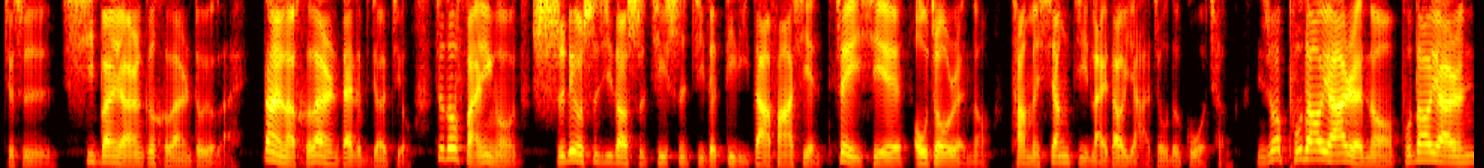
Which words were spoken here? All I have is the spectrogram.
就是西班牙人跟荷兰人都有来。当然了，荷兰人待的比较久，这都反映哦，十六世纪到十七世纪的地理大发现，这些欧洲人哦，他们相继来到亚洲的过程。你说葡萄牙人哦，葡萄牙人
